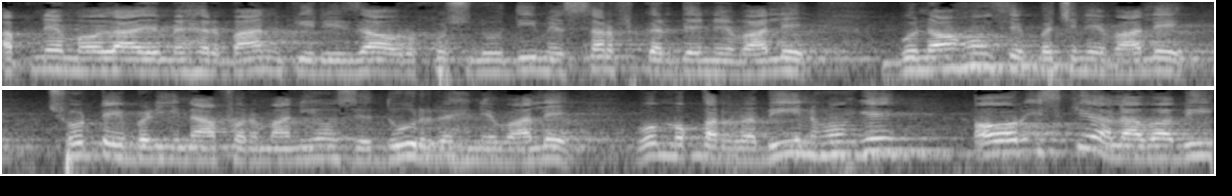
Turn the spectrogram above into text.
اپنے مولائے مہربان کی رضا اور خوشنودی میں صرف کر دینے والے، گناہوں سے بچنے والے چھوٹے بڑی نافرمانیوں سے دور رہنے والے وہ مقربین ہوں گے اور اس کے علاوہ بھی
